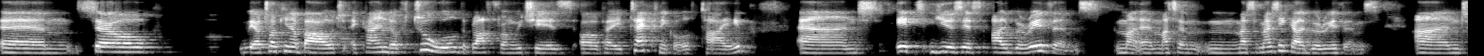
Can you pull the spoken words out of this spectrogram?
um, so we are talking about a kind of tool, the platform, which is of a technical type, and it uses algorithms, mathem mathematical algorithms. And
